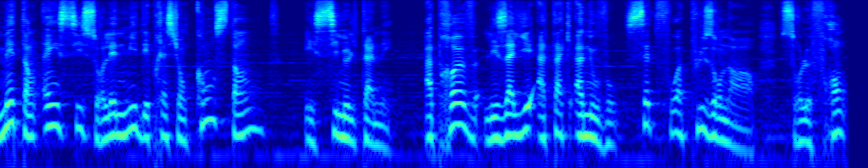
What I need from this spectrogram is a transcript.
mettant ainsi sur l'ennemi des pressions constantes et simultanées. À preuve, les Alliés attaquent à nouveau, cette fois plus au nord, sur le front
